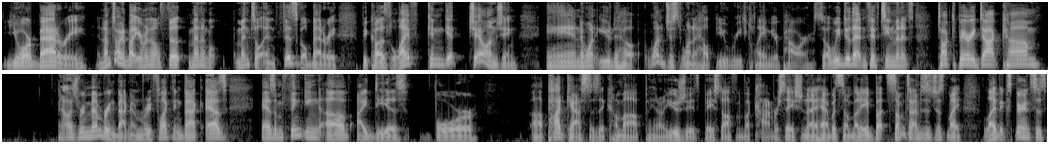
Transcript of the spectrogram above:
your battery. And I'm talking about your mental, mental, mental and physical battery because life can get challenging. And I want you to help, I want to just want to help you reclaim your power. So we do that in 15 minutes. Talktoperry.com. And I was remembering back, I'm reflecting back as as I'm thinking of ideas for uh, podcasts as they come up. You know, usually it's based off of a conversation I have with somebody, but sometimes it's just my life experiences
